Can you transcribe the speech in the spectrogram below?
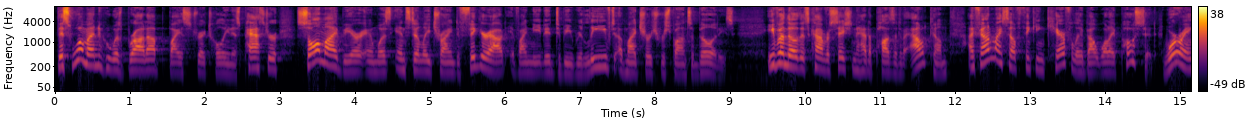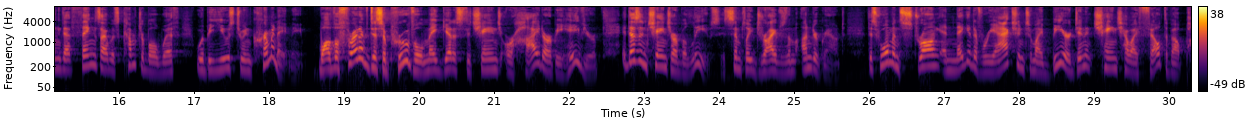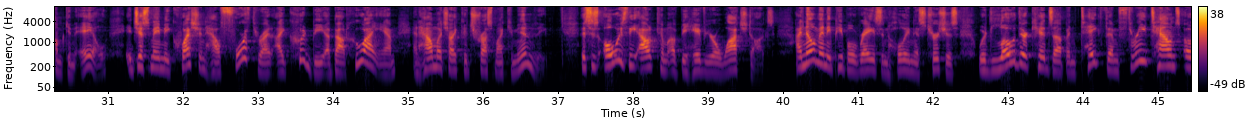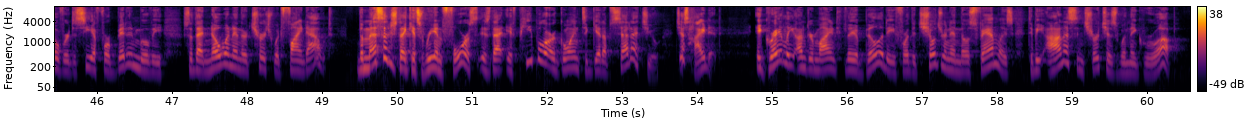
This woman, who was brought up by a strict holiness pastor, saw my beer and was instantly trying to figure out if I needed to be relieved of my church responsibilities. Even though this conversation had a positive outcome, I found myself thinking carefully about what I posted, worrying that things I was comfortable with would be used to incriminate me. While the threat of disapproval may get us to change or hide our behavior, it doesn't change our beliefs. It simply drives them underground. This woman's strong and negative reaction to my beer didn't change how I felt about pumpkin ale. It just made me question how forthright I could be about who I am and how much I could trust my community. This is always the outcome of behavioral watchdogs. I know many people raised in holiness churches would load their kids up and take them three towns over to see a forbidden movie so that no one in their church would find out. The message that gets reinforced is that if people are going to get upset at you, just hide it. It greatly undermined the ability for the children in those families to be honest in churches when they grew up.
